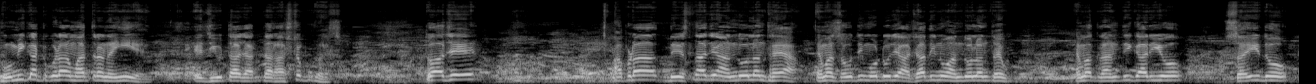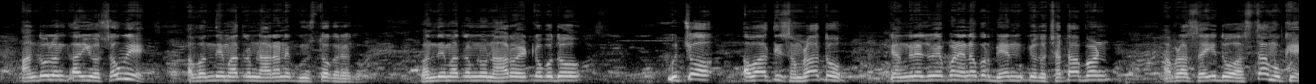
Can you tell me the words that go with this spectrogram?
ભૂમિકા ટુકડા માત્ર નહીં है એ જીવતા જાગતા રાષ્ટ્રપુરુષ છે. તો આજે આપણા દેશના જે આંદોલન થયા, એમાં સૌથી મોટું જે આઝાદીનું આંદોલન થયું, એમાં ક્રાંતિકારીઓ, શહીદો, આંદોલનકારીઓ સૌએ આ વંદે માતરમ નારાને ગુંજતો કર્યો હતો. વંદે માતરમનો નારો એટલો બધો ઊંચો અવાજથી સંભળાતો કે અંગ્રેજોએ પણ એના પર બેન મૂક્યો હતો. છતાં પણ આપણા શહીદો હસતા મુખે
